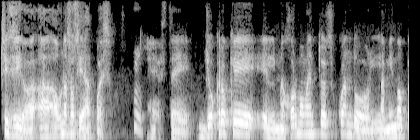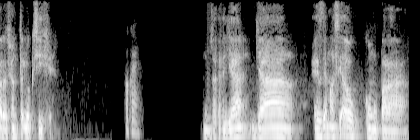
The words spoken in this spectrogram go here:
Sí, sí, a, a una sociedad, pues. Sí. Este, yo creo que el mejor momento es cuando la misma operación te lo exige. Ok. O sea, ya, ya es demasiado como para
